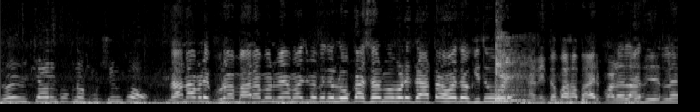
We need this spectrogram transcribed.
જોઈ વિચાર કોકને પૂછીને કહો. ના ના વળી ભૂરા મારા મનમાં એમ જ મેં કીધું લોકાશરમાં વળી જાતા હોય તો કીધું વળી. આની તો પાછા બહાર પડેલા છે એટલે.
